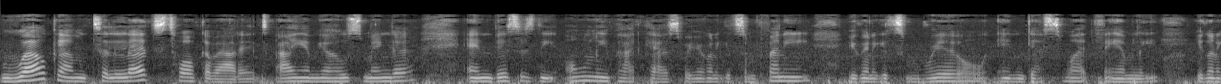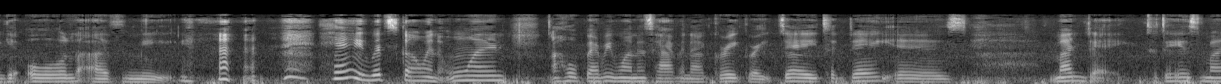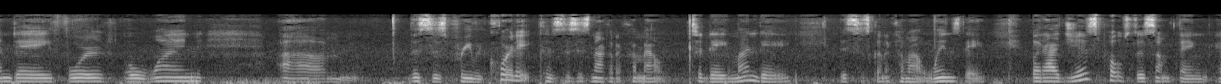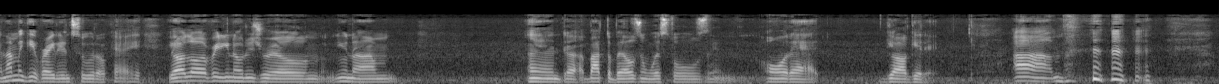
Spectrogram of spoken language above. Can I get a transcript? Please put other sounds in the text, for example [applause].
Welcome to Let's Talk About It. I am your host, Minga, and this is the only podcast where you're going to get some funny, you're going to get some real, and guess what, family? You're going to get all of me. [laughs] hey, what's going on? I hope everyone is having a great, great day. Today is Monday. Today is Monday, 401. Um, this is pre-recorded because this is not going to come out today monday. This is going to come out wednesday. But i just posted something and i'm going to get right into it okay? Y'all already know the drill you know I'm, and uh, about the bells and whistles and all that. Y'all get it. Um [laughs]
